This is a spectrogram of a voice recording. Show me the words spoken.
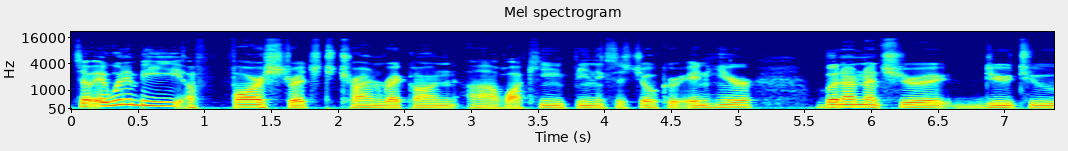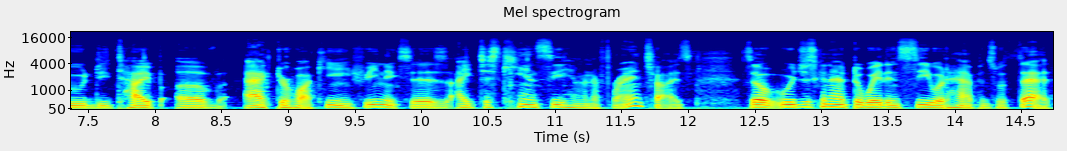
So it wouldn't be a far stretch to try and retcon uh, Joaquin Phoenix's Joker in here, but I'm not sure due to the type of actor Joaquin Phoenix is. I just can't see him in a franchise. So we're just gonna have to wait and see what happens with that.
